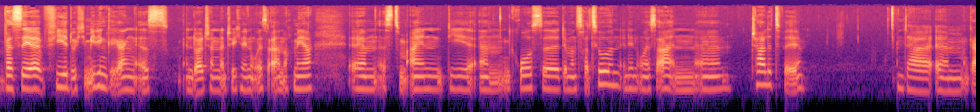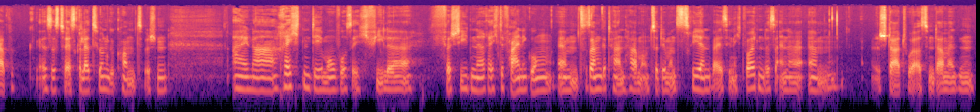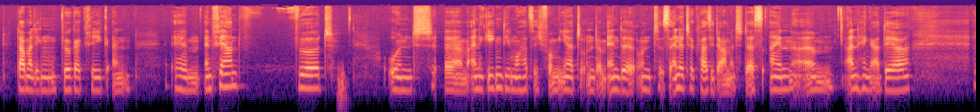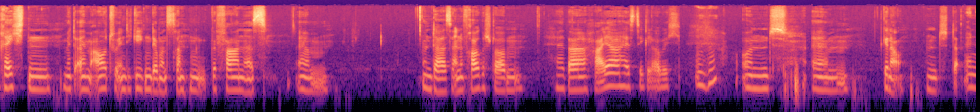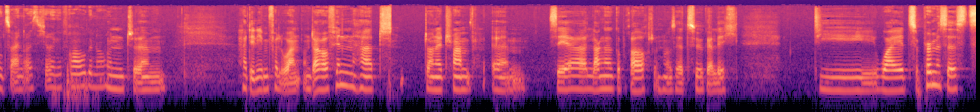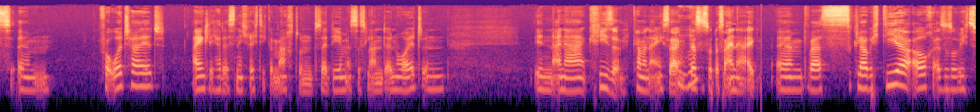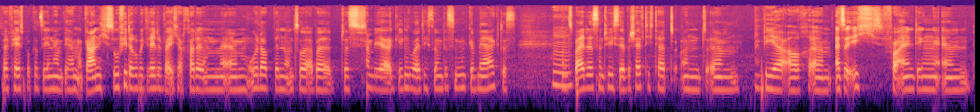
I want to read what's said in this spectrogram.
was sehr viel durch die Medien gegangen ist, in Deutschland natürlich in den USA noch mehr, ähm, ist zum einen die ähm, große Demonstration in den USA in ähm, Charlottesville. Da ähm, gab, ist es zur Eskalation gekommen zwischen einer rechten Demo, wo sich viele verschiedene rechte Vereinigungen ähm, zusammengetan haben, um zu demonstrieren, weil sie nicht wollten, dass eine ähm, Statue aus dem damaligen, damaligen Bürgerkrieg ein, ähm, entfernt wird. Und ähm, eine Gegendemo hat sich formiert und am Ende, und es endete quasi damit, dass ein ähm, Anhänger der Rechten mit einem Auto in die Gegendemonstranten gefahren ist. Ähm, und da ist eine Frau gestorben, Heather Heyer heißt die, glaube ich. Mhm. Und ähm, genau, und da, Eine 32-jährige Frau, genau. Und ähm, hat ihr Leben verloren. Und daraufhin hat Donald Trump ähm, sehr lange gebraucht und nur sehr zögerlich die White Supremacists ähm, verurteilt. Eigentlich hat er es nicht richtig gemacht und seitdem ist das Land erneut in, in einer Krise, kann man eigentlich sagen. Mhm. Das ist so das eine Ereignis ähm, was, glaube ich, dir auch, also so wie ich es bei Facebook gesehen habe, wir haben gar nicht so viel darüber geredet, weil ich auch gerade im ähm, Urlaub bin und so, aber das haben wir ja gegenseitig so ein bisschen gemerkt, dass mhm. uns beide das natürlich sehr beschäftigt hat und ähm, wir auch, ähm, also ich vor allen Dingen, ähm,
